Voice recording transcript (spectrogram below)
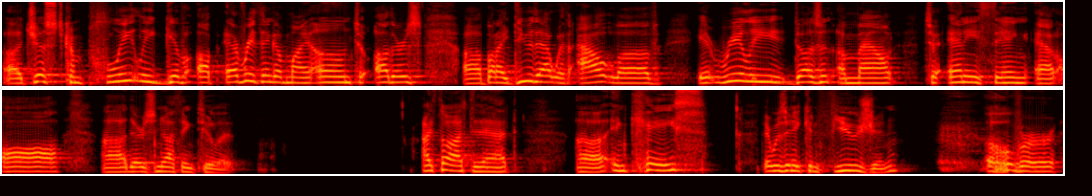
uh, just completely give up everything of my own to others, uh, but I do that without love. It really doesn't amount to anything at all. Uh, there's nothing to it. I thought that uh, in case there was any confusion over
